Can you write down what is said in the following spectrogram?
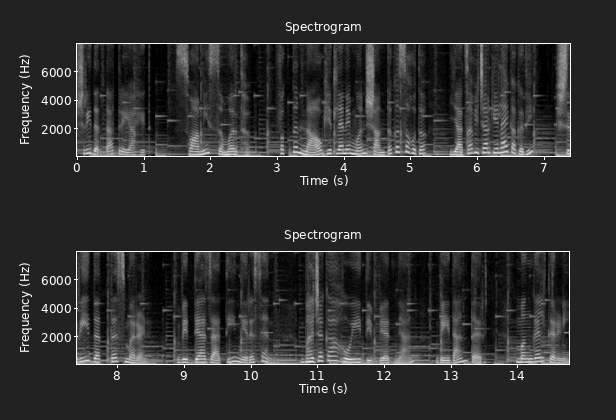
श्री दत्तात्रेय आहेत. स्वामी समर्थ! फक्त नाव घेतल्याने मन शांत कसं होतं? याचा विचार केलाय का कधी? श्री दत्त स्मरण. विद्या जाती निरसन. भजका होई दिव्य ज्ञान. वेदांतर. मंगल करणी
